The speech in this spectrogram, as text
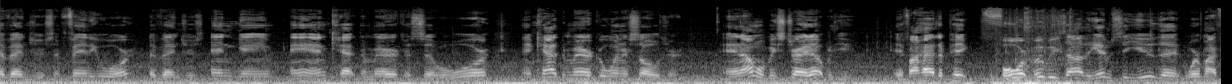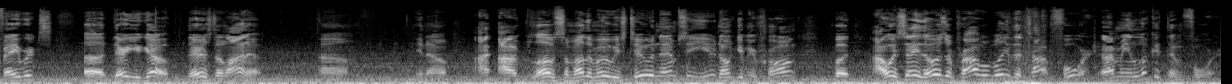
Avengers Infinity War, Avengers Endgame, and Captain America Civil War, and Captain America Winter Soldier. And I'm gonna be straight up with you. If I had to pick four movies out of the MCU that were my favorites, uh, there you go. There's the lineup. Um, you know, I, I love some other movies too in the MCU. Don't get me wrong, but I would say those are probably the top four. I mean, look at them four.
